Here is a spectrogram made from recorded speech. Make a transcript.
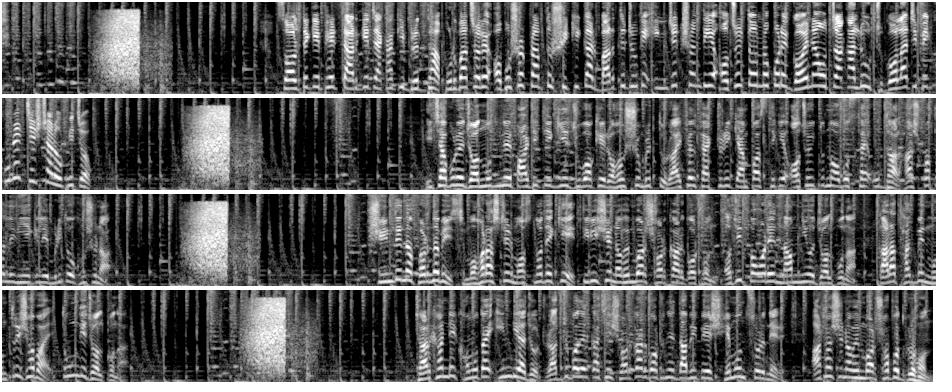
সল্টেকে ফের টার্গেট একাকী বৃদ্ধা। পূর্বাচলে অবসরপ্রাপ্ত শিক্ষিকার বাড়িতে ঢুকে ইঞ্জেকশন দিয়ে অচৈতন্য করে গয়না ও টাকা লুট, গলা টিপে খুনের চেষ্টার অভিযোগ। ইছাপুরে জন্মদিনের পার্টিতে গিয়ে যুবকের রহস্য মৃত্যু, রাইফেল ফ্যাক্টরি ক্যাম্পাস থেকে অচৈতন্য অবস্থায় উদ্ধার, হাসপাতালে নিয়ে গেলে মৃত ঘোষণা। শিন্দে না ফডনবিস মহারাষ্ট্রের মসনদে কে তিরিশে নভেম্বর সরকার গঠন, অজিত পাওয়ারের নাম নিয়েও জল্পনা, কারা থাকবেন মন্ত্রিসভায়, তুঙ্গে জল্পনা। ঝাড়খণ্ডে ক্ষমতায় ইন্ডিয়া জোট। রাজ্যপালের কাছে সরকার গঠনের দাবি পেশ হেমন্ত সোরেনের আঠাশে নভেম্বর শপথ গ্রহণ।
